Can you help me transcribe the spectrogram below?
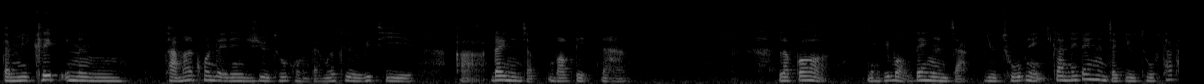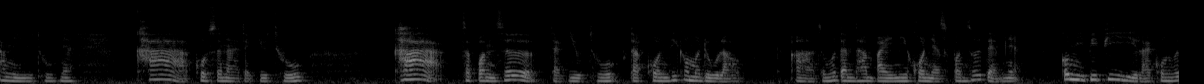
แต่มีคลิปหนึ่งสามารถค้นได้ใน YouTube ของแต่ก็คือวิธีได้เงินจากบล็อกดินะคะ แล้วก็อย่างที่บอกได้เงินจาก YouTube เนี่ยการได้ได้เงินจาก YouTube ถ้าทำใน YouTube เนี่ยค่าโฆษณาจาก YouTube ค่าสปอนเซอร์จาก YouTube จากคนที่เข้ามาดูเรา สมมติแต้มทำไปมีคนอยากสปอนเซอร์แต้มเนี่ย ก็มีพี่ๆ หลายคนก็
